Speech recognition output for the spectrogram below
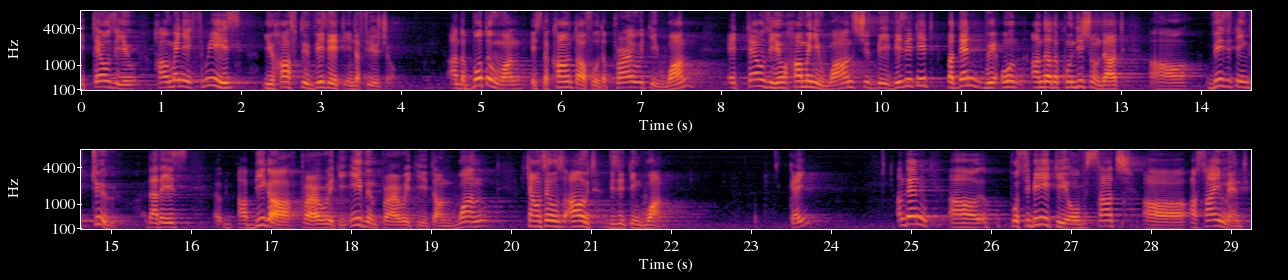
It tells you how many threes you have to visit in the future. And the bottom one is the counter for the priority one. It tells you how many ones should be visited, but then we're under the condition that uh, visiting two, that is a bigger priority, even priority than one, cancels out visiting one. Okay? And then uh, possibility of such uh, assignment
